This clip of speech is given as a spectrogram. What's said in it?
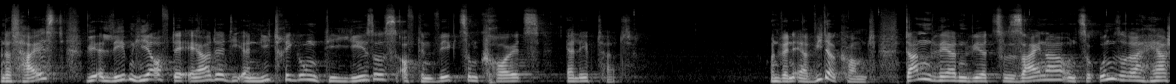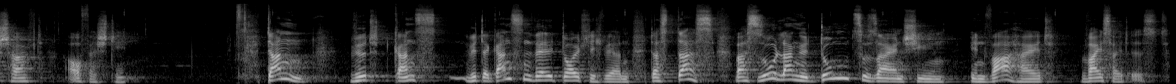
Und das heißt, wir erleben hier auf der Erde die Erniedrigung, die Jesus auf dem Weg zum Kreuz erlebt hat. Und wenn er wiederkommt, dann werden wir zu seiner und zu unserer Herrschaft auferstehen. Dann wird, ganz, wird der ganzen Welt deutlich werden, dass das, was so lange dumm zu sein schien, in Wahrheit Weisheit ist.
